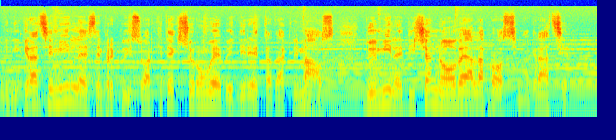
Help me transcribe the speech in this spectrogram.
Quindi grazie mille, sempre qui su Architecture on Web in diretta da Climaus 2019, alla prossima, grazie.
